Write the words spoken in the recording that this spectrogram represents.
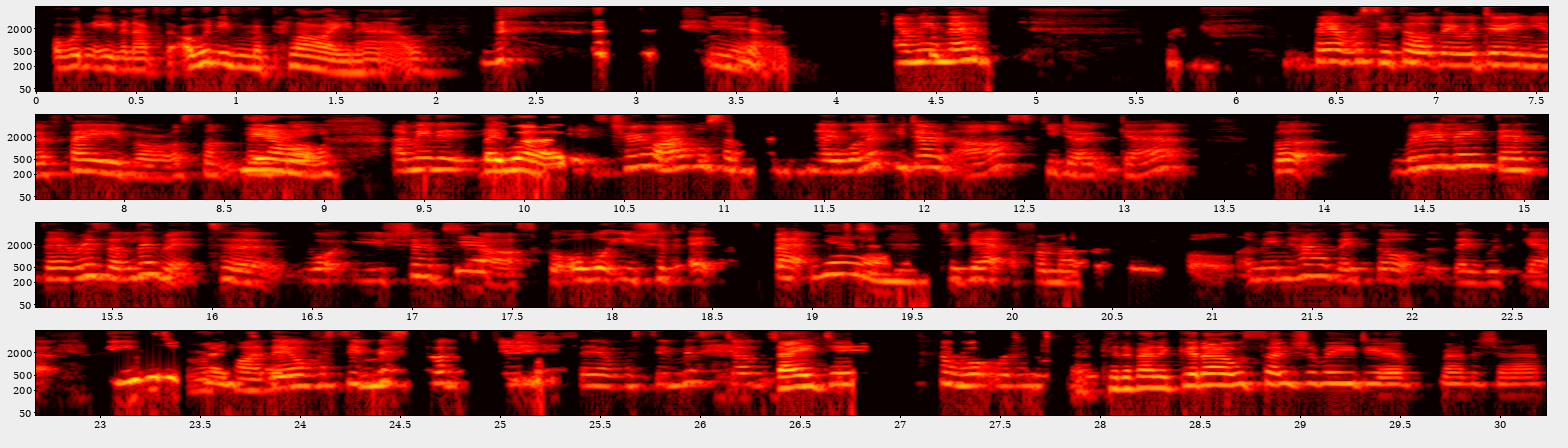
i wouldn't even have i wouldn't even reply now Yeah. no I mean, there's they obviously thought they were doing you a favor or something, yeah but I mean, it, they were it's true. I will sometimes say, well, if you don't ask, you don't get. But really, there there is a limit to what you should yeah ask for or what you should expect yeah to get from other people. I mean, how they thought that they would get a reply. They obviously misjudged you. They obviously misjudged they do what would I could have had a good old social media manager now.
